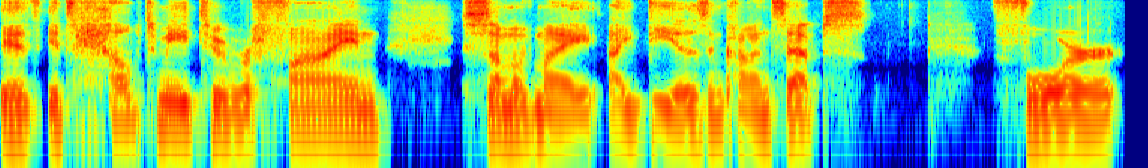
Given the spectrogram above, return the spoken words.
is it's helped me to refine some of my ideas and concepts for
